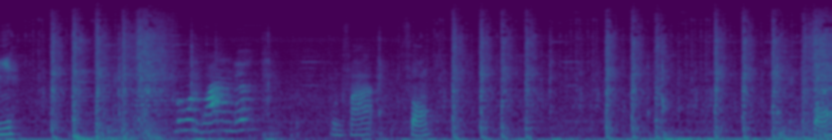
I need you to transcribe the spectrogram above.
มีเบิ้งบนฟ้าอันเด้อบนฟ้าสองสอง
